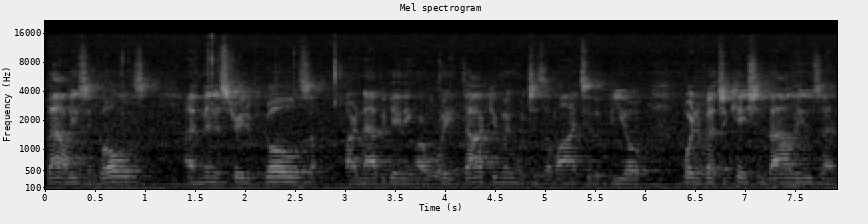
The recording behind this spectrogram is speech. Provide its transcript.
values and goals, administrative goals, our Navigating Our Way document, which is aligned to the BO Board of Education values, and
